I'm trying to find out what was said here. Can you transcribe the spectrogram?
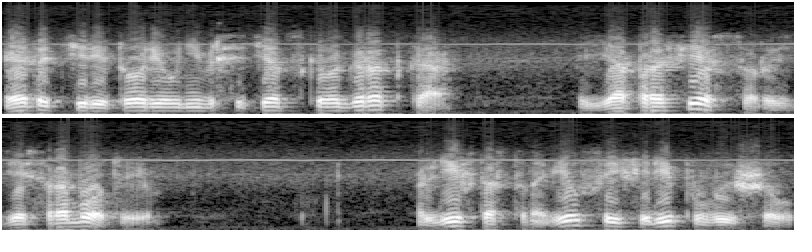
Это территория университетского городка. Я профессор и здесь работаю. Лифт остановился, и Филипп вышел.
